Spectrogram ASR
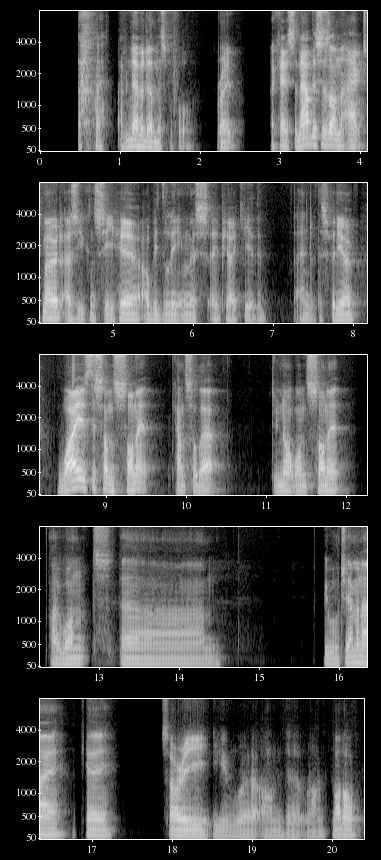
I've never done this before, right? Okay, so now this is on act mode, as you can see here. I'll be deleting this API key at the end of this video. Why is this on Sonnet? Cancel that do not want Sonnet. I want um, Google Gemini. Okay. Sorry, you were on the wrong model.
